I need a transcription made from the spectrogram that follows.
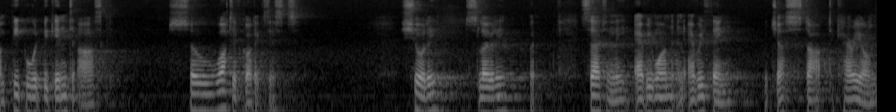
and people would begin to ask, So what if God exists? Surely, slowly, but certainly, everyone and everything would just start to carry on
